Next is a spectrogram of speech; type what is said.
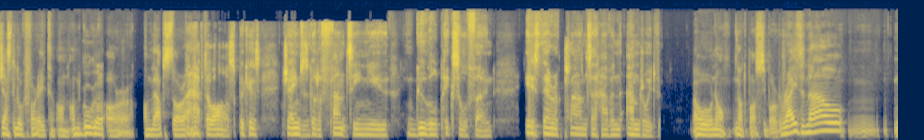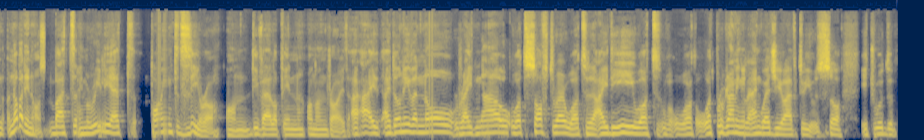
just look for it on, on Google or on the App Store. I have to ask because James has got a fancy new Google Pixel phone. Is there a plan to have an Android? Oh, no, not possible. Right now, nobody knows, but I'm really at point zero on developing on Android. I, I, I, don't even know right now what software, what IDE, what, what, what programming language you have to use. So it would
